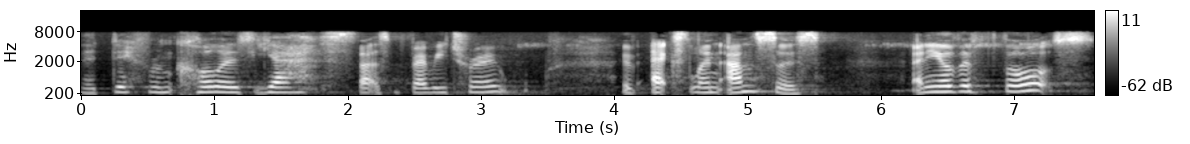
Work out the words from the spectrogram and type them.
They're different colours. Yes, that's very true. Of excellent answers. Any other thoughts?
